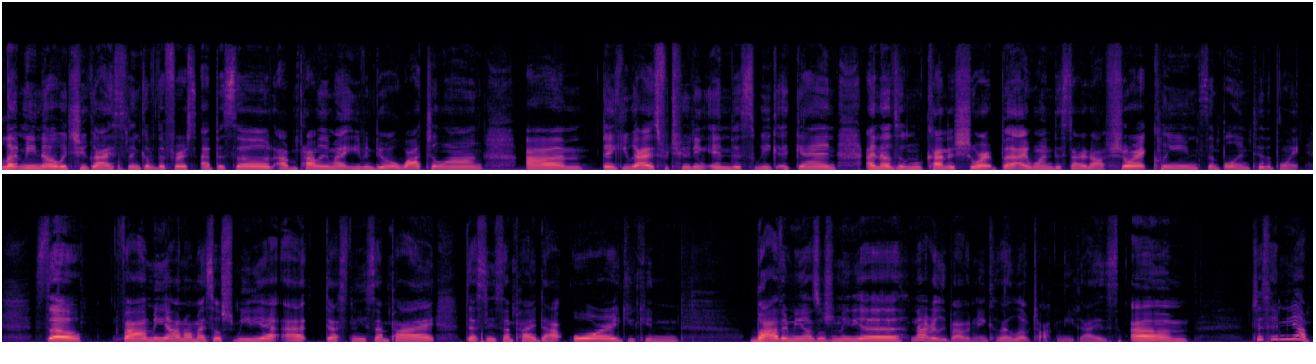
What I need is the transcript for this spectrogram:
Let me know what you guys think of the first episode. I probably might even do a watch along. Um, thank you guys for tuning in this week again. I know this one was kind of short, but I wanted to start off short, clean, simple, and to the point. So, follow me on all my social media at Destiny Senpai, destinysenpai.org. You can bother me on social media. Not really bother me because I love talking to you guys. Um, just hit me up.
